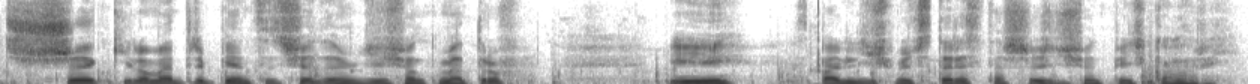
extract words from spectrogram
3 km 570 metrów i spaliliśmy 465 kalorii.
